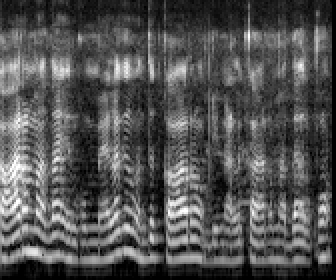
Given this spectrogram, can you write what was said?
காரமாக தான் இருக்கும். மிளகு வந்து காரம் அப்படின்னால காரமாக தான் இருக்கும்.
